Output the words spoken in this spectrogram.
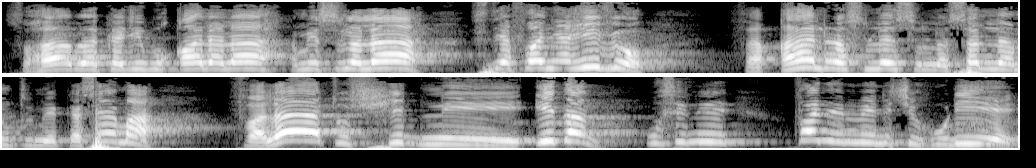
sahaba akajibu qala la misla la sijafanya hivyo. Faqala rasulullah sallallahu alaihi wasallam tumekasema fala tushhidni idhan usinifanye mimi nishuhudie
